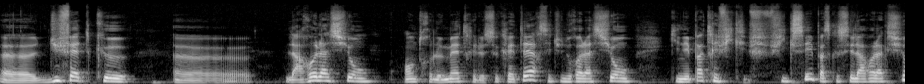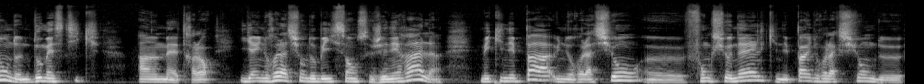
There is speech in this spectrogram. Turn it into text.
Euh, du fait que euh, la relation entre le maître et le secrétaire, c'est une relation qui n'est pas très fi- fixée parce que c'est la relation d'un domestique un maître. Alors, il y a une relation d'obéissance générale, mais qui n'est pas une relation euh, fonctionnelle, qui n'est pas une relation de...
